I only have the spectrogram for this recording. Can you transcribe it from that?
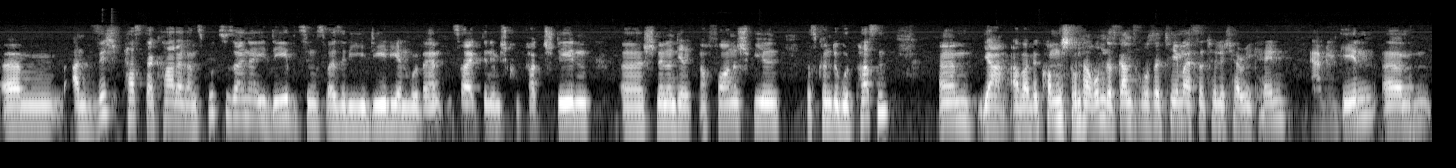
Ähm, an sich passt der Kader ganz gut zu seiner Idee, beziehungsweise die Idee, die er in Wolverhampton zeigte, nämlich kompakt stehen, äh, schnell und direkt nach vorne spielen. Das könnte gut passen. Ähm, ja, aber wir kommen nicht drum herum. Das ganz große Thema ist natürlich Harry Kane. Er will gehen. Ähm,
